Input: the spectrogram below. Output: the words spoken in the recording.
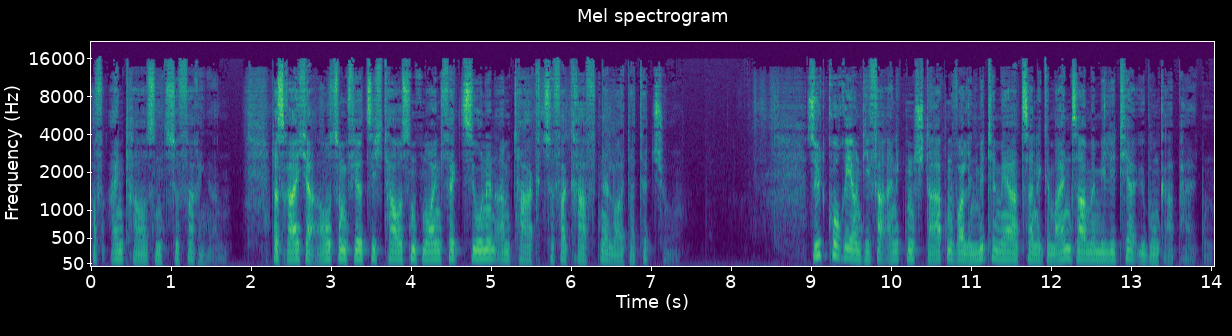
auf 1.000 zu verringern. Das reiche aus, um 40.000 Neuinfektionen am Tag zu verkraften, erläuterte Cho. Südkorea und die Vereinigten Staaten wollen Mitte März eine gemeinsame Militärübung abhalten.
